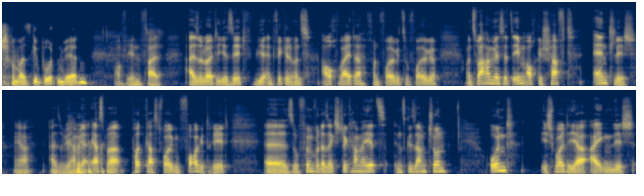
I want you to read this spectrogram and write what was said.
schon was geboten werden. Auf jeden Fall. Also Leute, ihr seht, wir entwickeln uns auch weiter von Folge zu Folge. Und zwar haben wir es jetzt eben auch geschafft, endlich, ja, also wir haben ja erstmal Podcast-Folgen vorgedreht. Äh, so fünf oder sechs Stück haben wir jetzt insgesamt schon. Und ich wollte ja eigentlich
